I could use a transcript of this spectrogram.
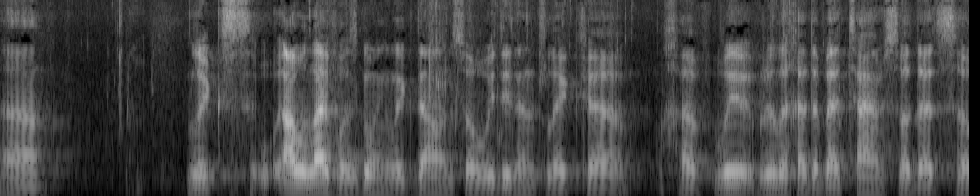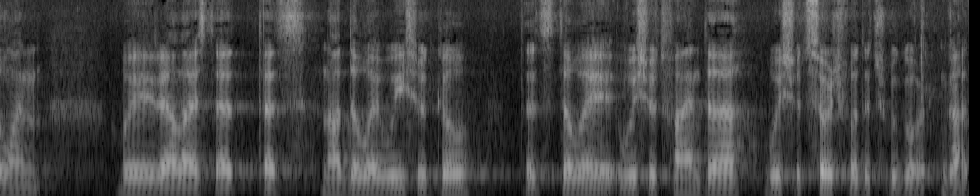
um, like, our life was going like down. So we didn't like uh, have. We really had a bad time. So that's uh, when we realized that that's not the way we should go. That's the way we should find the, we should search for the true God.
